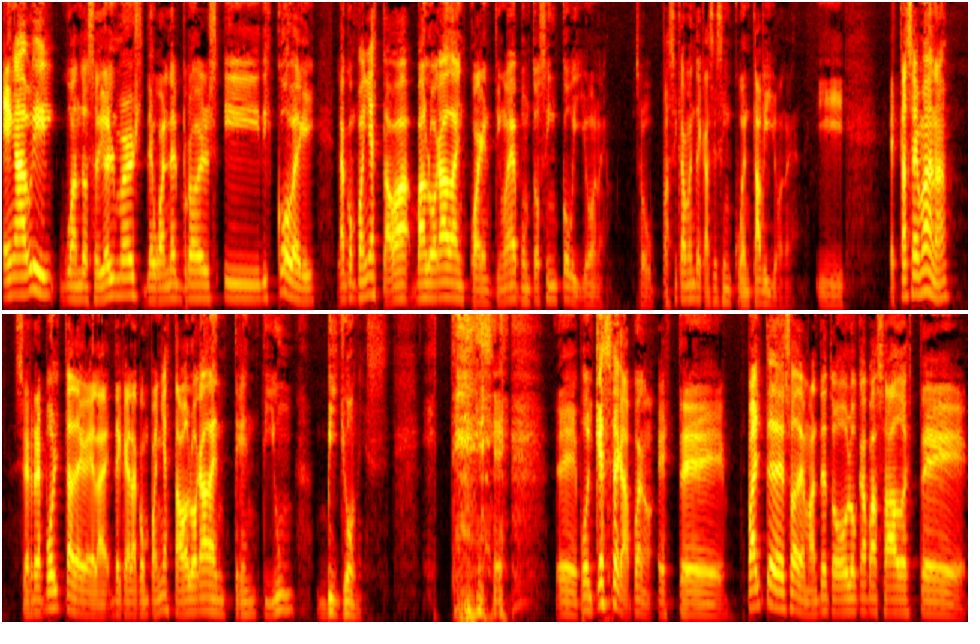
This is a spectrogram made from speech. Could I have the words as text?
en abril, cuando se dio el merge de Warner Brothers y Discovery, la compañía estaba valorada en 49.5 billones. So, básicamente casi 50 billones. Y esta semana se reporta de, que la compañía está valorada en 31 billones. Este, eh, ¿Por qué será? Bueno, este, parte de eso, además de todo lo que ha pasado este,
